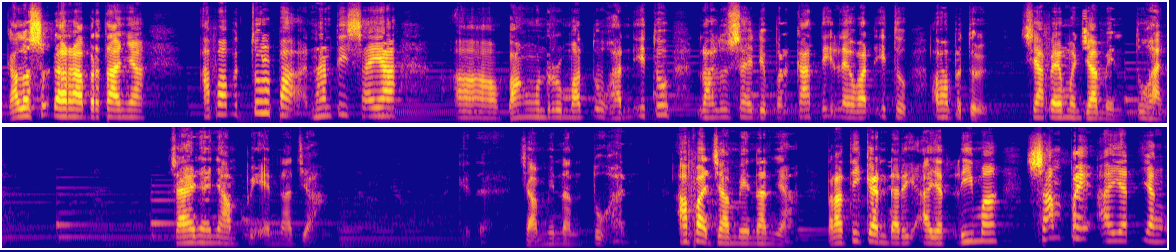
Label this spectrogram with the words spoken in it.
Kalau saudara bertanya, apa betul Pak nanti saya uh, bangun rumah Tuhan itu lalu saya diberkati lewat itu. Apa betul? Siapa yang menjamin? Tuhan. Saya hanya nyampein aja. Gitu. Jaminan Tuhan. Apa jaminannya? Perhatikan dari ayat 5 sampai ayat yang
